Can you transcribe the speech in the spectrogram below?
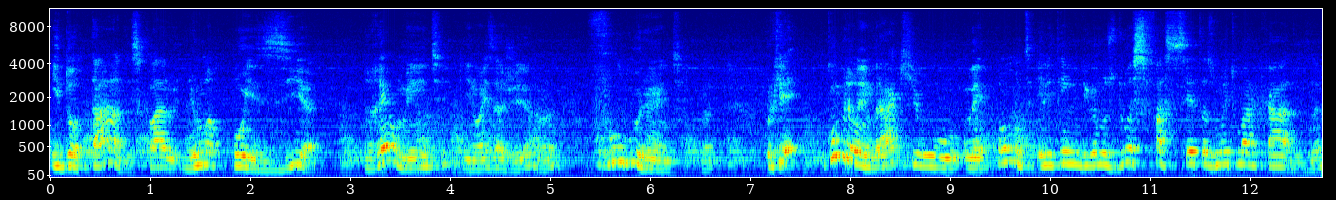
e dotadas, claro, de uma poesia realmente, e não é exagero, né? fulgurante. Né? Porque cumpre lembrar que o Leconte ele tem, digamos, duas facetas muito marcadas. Né?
